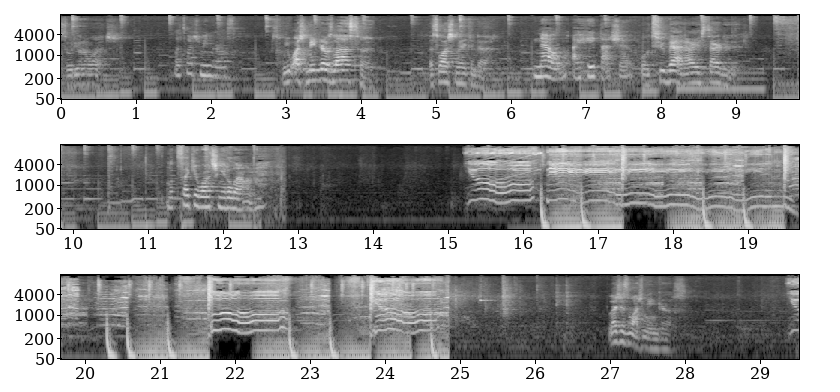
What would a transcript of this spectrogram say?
So what do you want to watch? Let's watch Mean Girls. We watched Mean Girls last time. Let's watch American Dad. No, I hate that show. Well, too bad. I already started it. Looks like you're watching it alone. You need me. Ooh, you. Let's just watch Mean Girls. You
